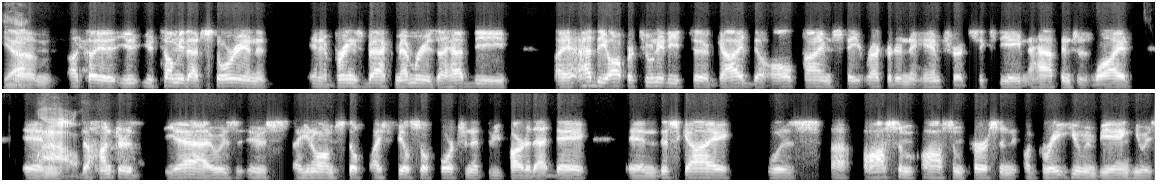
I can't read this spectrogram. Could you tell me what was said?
Yeah. Um, I'll tell you, you, you tell me that story and it, and it brings back memories. I had the, I had the opportunity to guide the all-time state record in New Hampshire at 68 and a half inches wide. And wow. the hunter, yeah, it was, it was, you know, I'm still, I feel so fortunate to be part of that day. And this guy was an awesome, awesome person, a great human being. He was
